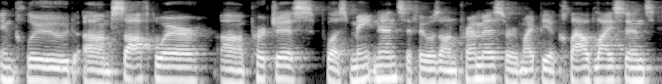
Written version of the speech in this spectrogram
include um, software uh, purchase plus maintenance if it was on premise, or it might be a cloud license.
